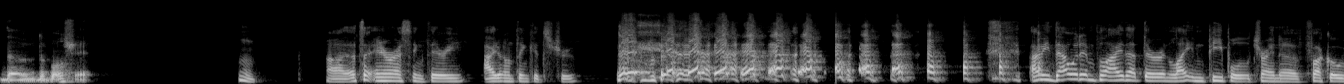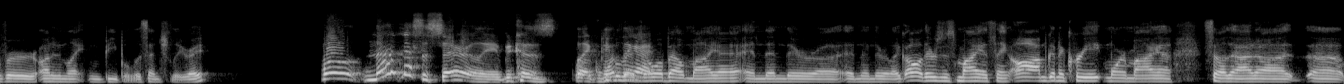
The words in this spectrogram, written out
the the bullshit. Hmm. Uh, that's an interesting theory. I don't think it's true. I mean, that would imply that they're enlightened people trying to fuck over unenlightened people, essentially, right? Well, not necessarily, because like people that I, know about Maya, and then they're uh, and then they're like, oh, there's this Maya thing. Oh, I'm going to create more Maya so that uh, uh,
